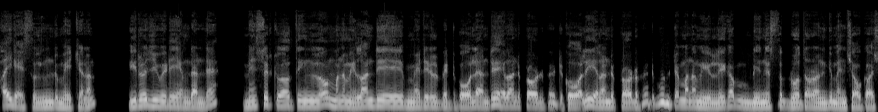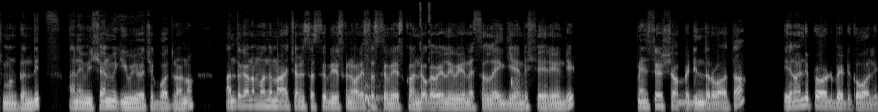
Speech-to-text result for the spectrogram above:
Hi guys welcome to my channel ఈ రోజు వీడియో ఏంటంటే మెన్స్ట్రల్ క్లాతింగ్లో మనం ఎలాంటి మెటీరియల్ పెట్టుకోవాలి అంటే ఎలాంటి ప్రోడక్ట్ పెట్టుకోవాలి ఎలాంటి ప్రోడక్ట్ పెట్టుకుంటే మనం ఇల్లీగా బిజినెస్ గ్రోత్ అవడానికి మంచి అవకాశం ఉంటుంది అనే విషయాన్ని మీకు ఈ వీడియో చెప్పబోతున్నాను. అంతకన్నా ముందు మా ఛానల్ సబ్స్క్రైబ్ చేసుకునే వాళ్ళు సబ్స్క్రైబ్ చేసుకోండి. ఒకవేళ వీడియో నచ్చితే లైక్ చేయండి షేర్ చేయండి. మెన్స్ట్రల్ షాప్ పెట్టిన తర్వాత ఎలాంటి ప్రోడక్ట్ పెట్టుకోవాలి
